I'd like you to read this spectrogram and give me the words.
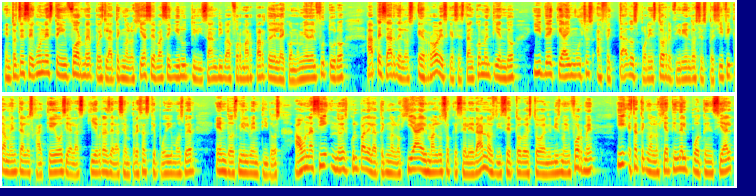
Entonces, según este informe, pues la tecnología se va a seguir utilizando y va a formar parte de la economía del futuro, a pesar de los errores que se están cometiendo y de que hay muchos afectados por esto, refiriéndose específicamente a los hackeos y a las quiebras de las empresas que pudimos ver en 2022. Aún así, no es culpa de la tecnología el mal uso que se le da, nos dice todo esto en el mismo informe, y esta tecnología tiene el potencial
